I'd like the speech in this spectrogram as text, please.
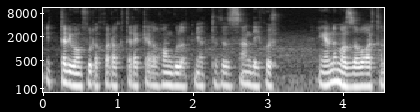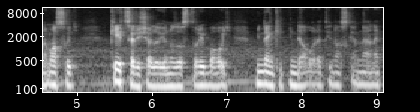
itt teli van fura karakterekkel a hangulat miatt, tehát ez szándékos. Engem nem az zavart, hanem az, hogy kétszer is előjön az a sztoriba, hogy mindenkit mindenhol retina szkennelnek,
